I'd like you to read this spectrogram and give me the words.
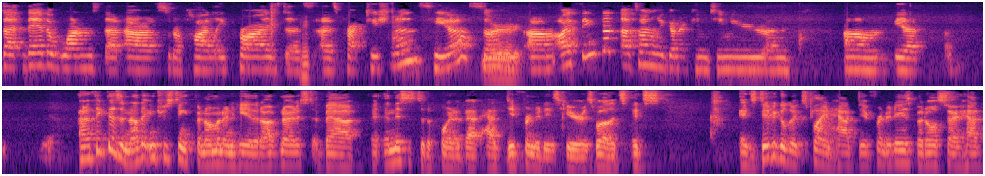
that they're the ones that are sort of highly prized as, mm. as practitioners here. So yeah. um, I think that that's only going to continue, and um, yeah. And I think there's another interesting phenomenon here that I've noticed about, and this is to the point about how different it is here as well. It's it's it's difficult to explain how different it is, but also how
